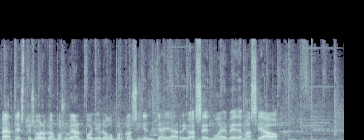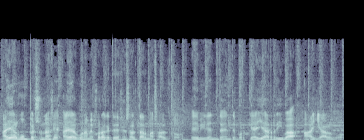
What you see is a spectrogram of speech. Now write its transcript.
Espérate, estoy seguro que me puedo subir al pollo y luego por consiguiente ahí arriba. Se mueve demasiado. ¿Hay algún personaje, hay alguna mejora que te deje saltar más alto? Evidentemente, porque ahí arriba hay algo.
